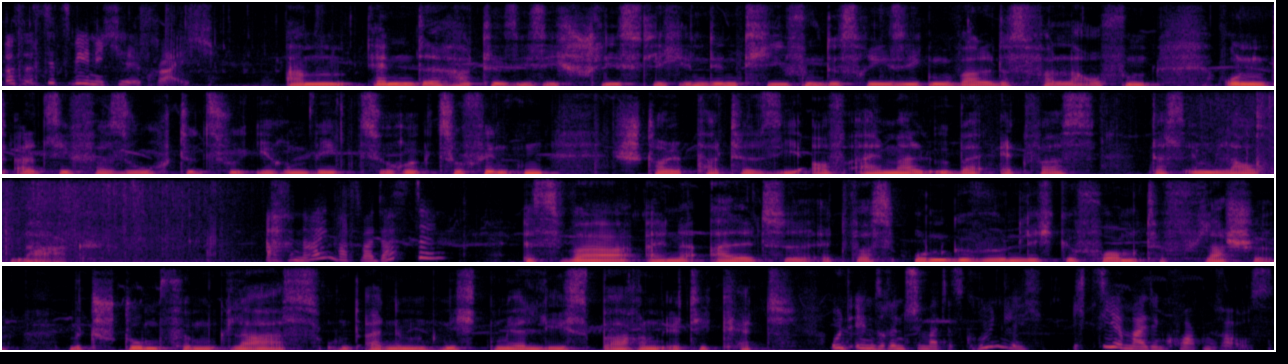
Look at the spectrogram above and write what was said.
das ist jetzt wenig hilfreich. Am Ende hatte sie sich schließlich in den Tiefen des riesigen Waldes verlaufen, und als sie versuchte, zu ihrem Weg zurückzufinden, stolperte sie auf einmal über etwas, das im Laub lag. Ach nein, was war das denn? Es war eine alte, etwas ungewöhnlich geformte Flasche mit stumpfem Glas und einem nicht mehr lesbaren Etikett. Und innen drin schimmert es grünlich. Ich ziehe mal den Korken raus.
